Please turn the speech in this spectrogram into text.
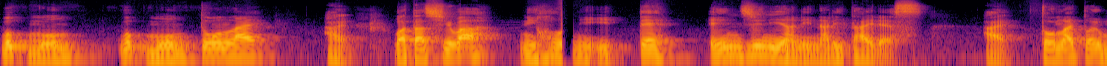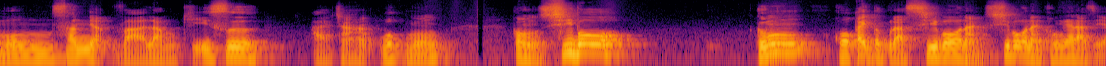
ウォクモン。ウォクモン。トーンライ。はい。私は、日本に行ってエンジニアになりたいです。はい。トンライトイモンんンニャバラムキーす。はい。チャンハン、ウォクモン。コン、シボー。コン、コカイトクラ、シボないイ。シボーナイ、コンゲラジ。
